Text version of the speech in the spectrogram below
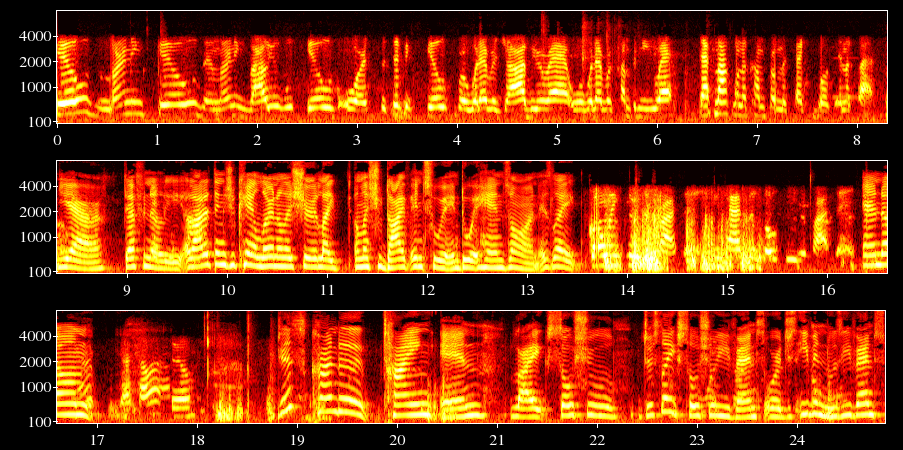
Skills, learning skills, and learning valuable skills or specific skills for whatever job you're at or whatever company you're at. That's not going to come from a textbook in a classroom. Yeah, definitely. A lot of things you can't learn unless you're like unless you dive into it and do it hands on. It's like Going through the process, you have to go through the process. And um That's how I feel. just kind of tying in like social just like social events or just even news events.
